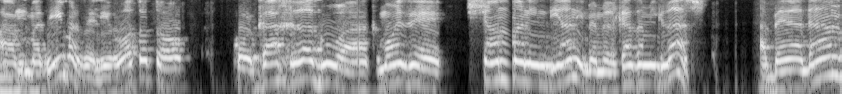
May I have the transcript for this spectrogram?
המדהים הזה, לראות אותו כל כך רגוע, כמו איזה שמן אינדיאני במרכז המגרש. הבן אדם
